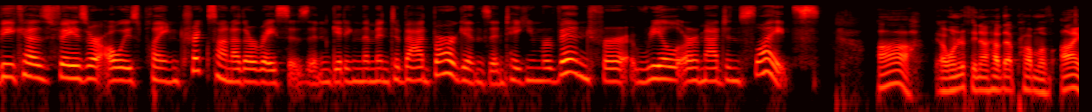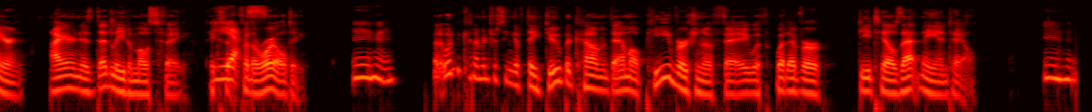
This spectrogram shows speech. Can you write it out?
Because Faes are always playing tricks on other races and getting them into bad bargains and taking revenge for real or imagined slights. Ah, I wonder if they now have that problem of iron. Iron is deadly to most Fae, except for the royalty. Mm-hmm. But it would be kind of interesting if they do become the MLP version of Fae with whatever details that may entail. Mm-hmm.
